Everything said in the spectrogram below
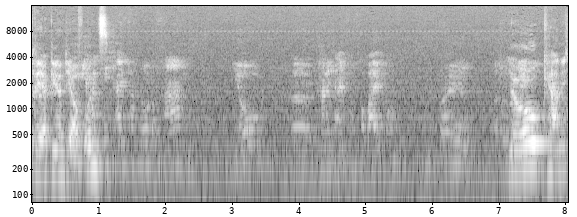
reagieren die auf uns. mich einfach nur gefragt, yo, äh, kann ich einfach vorbeikommen? Weil, also, Yo, kann ich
